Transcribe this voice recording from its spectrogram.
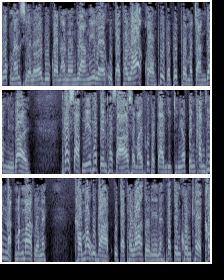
วกนั้นเสียแล้วดูก่อนอนนท์อย่างนี้แลอุปัทวะของผู้ประพฤติพรหมจรรย์ย่อมมีได้ ถ้าศัพท์นี้ถ้าเป็นภาษาสมัยพุทธกาลจริงๆนะเป็นคำที่หนักมากๆเลยนะคำว่าอุบาทอุปัทวะตัวนี้นะถ้าเป็นคนแขกเขา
